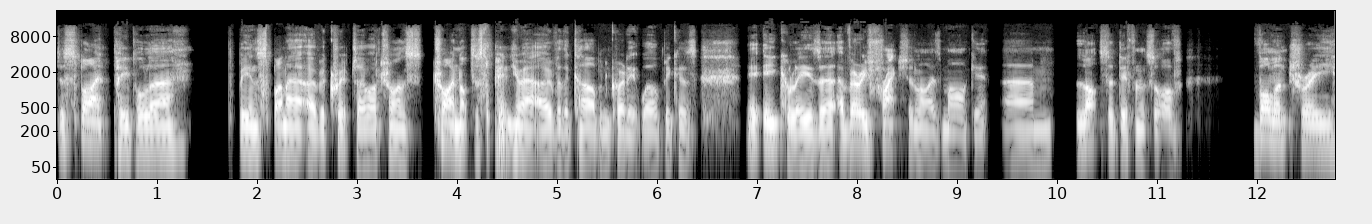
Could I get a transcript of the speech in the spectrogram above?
despite people uh, being spun out over crypto, I'll try and try not to spin you out over the carbon credit world because it equally is a, a very fractionalized market. Um, lots of different sort of voluntary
